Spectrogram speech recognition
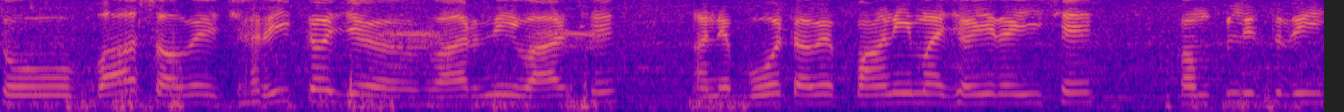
તો બસ હવે જરીક જ વારની વાર છે, અને બોટ હવે પાણીમાં જઈ રહી છે કમ્પ્લીટલી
